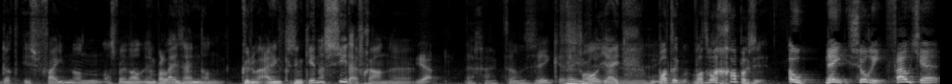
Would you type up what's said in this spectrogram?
dat is fijn. Dan, als we dan in Berlijn zijn, dan kunnen we eigenlijk eens een keer naar Sea gaan. Ja, daar ga ik dan zeker even... Vooral jij. eh, Wat, ik, wat wel grappig is. Oh, nee, sorry, foutje.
